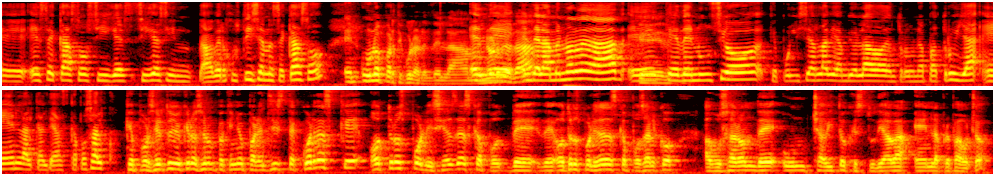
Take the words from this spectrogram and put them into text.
eh, ese caso sigue, sigue sin haber justicia en ese caso. En uno particular, el de la menor de, edad. El de la menor de edad eh, que, denunció que policías la habían violado dentro de una patrulla en la alcaldía de Azcapotzalco. Que por cierto, yo quiero hacer un pequeño paréntesis. ¿Te acuerdas que otros policías de, de, otros policías de Azcapotzalco abusaron de un chavito que estudiaba en la prepa 8?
